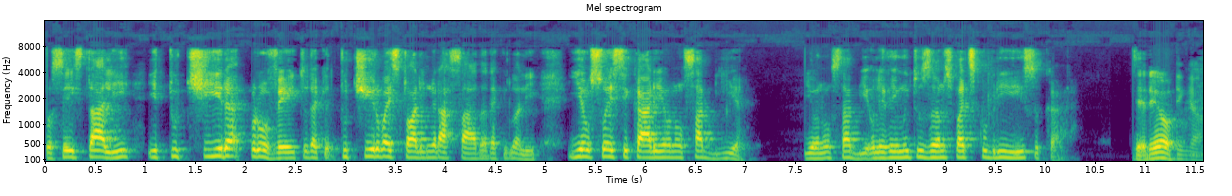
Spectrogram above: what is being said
você está ali e tu tira proveito daquilo, tu tira uma história engraçada daquilo ali. E eu sou esse cara e eu não sabia. E eu não sabia. Eu levei muitos anos para descobrir isso, cara. Entendeu? Legal.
